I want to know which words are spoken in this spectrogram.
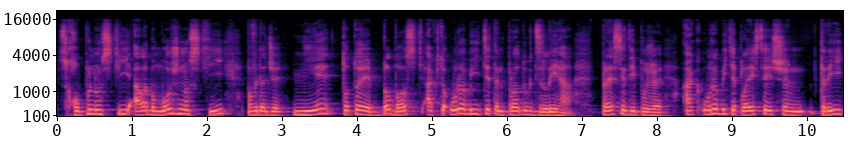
schopností alebo možností povedať, že nie, toto je blbosť, ak to urobíte, ten produkt zlyha presne typu, že ak urobíte PlayStation 3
